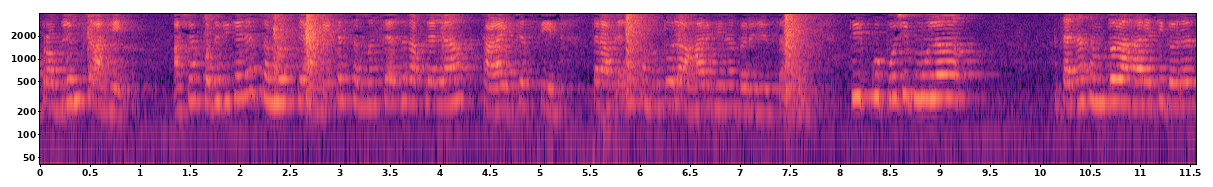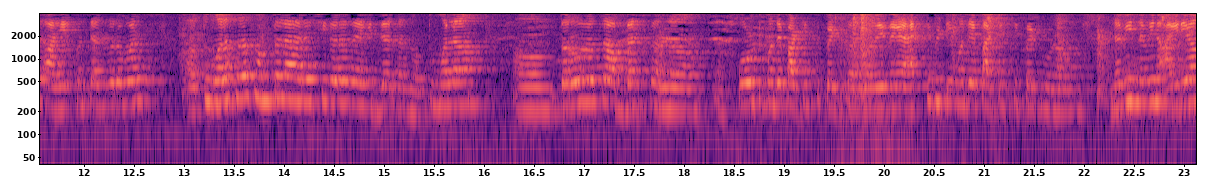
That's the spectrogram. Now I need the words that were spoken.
प्रॉब्लेम्स आहे अशा पद्धतीच्या ज्या समस्या आहेत त्या समस्या जर आपल्याला टाळायच्या असतील तर आपल्याला समतोल आहार घेणं गरजेचं आहे. ती कुपोषित मुलं त्यांना समतोल आहाराची गरज आहे पण त्याचबरोबर तुम्हाला सुद्धा समतोल आहाराची गरज आहे विद्यार्थ्यांना. तुम्हाला दररोजचा अभ्यास करणं स्पोर्टमध्ये पार्टिसिपेट करणं वेगवेगळ्या ॲक्टिव्हिटीमध्ये पार्टिसिपेट होणं नवीन नवीन आयडिया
